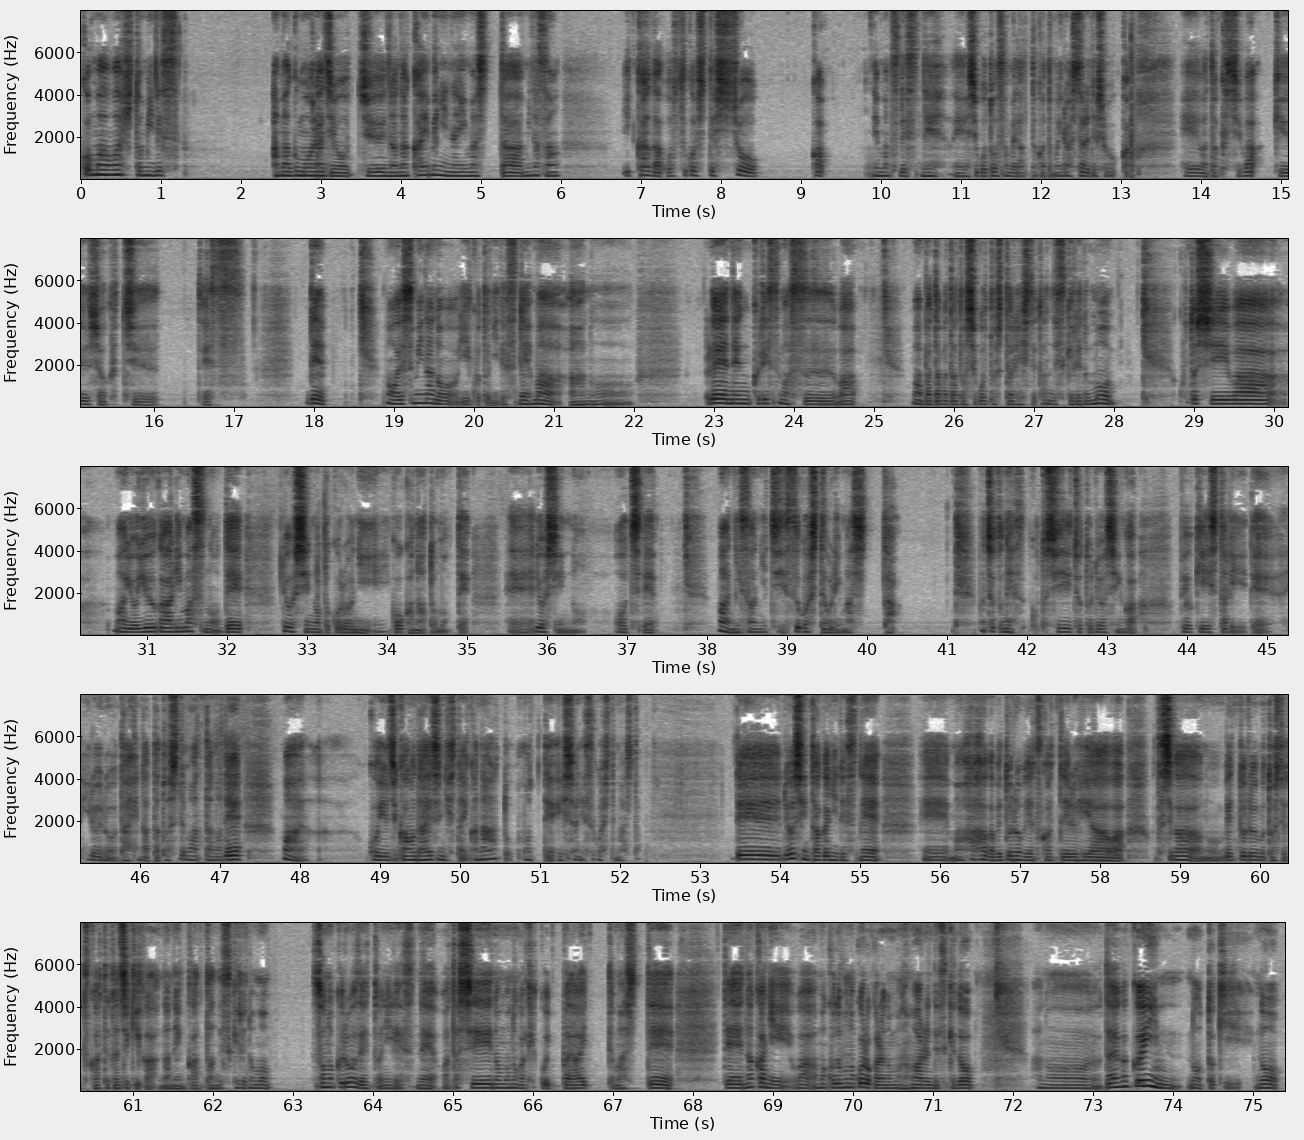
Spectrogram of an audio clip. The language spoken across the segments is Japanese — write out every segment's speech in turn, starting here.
こんばんは、ひとみです。雨雲ラジオ17回目になりました。皆さん、いかがお過ごしでしょうか？年末ですね、えー、仕事納めだった方もいらっしゃるでしょうか、えー、私は休職中です。で、まあ、お休みなのをいいことにですね、まあ、あのー、例年クリスマスは、まあ、バタバタと仕事したりしてたんですけれども、今年は、まあ余裕がありますので、両親のところに行こうかなと思って、えー、両親のお家で、まあ2、3日過ごしておりました。まあ、ちょっとね、今年ちょっと両親が病気したりで、いろいろ大変だった年でもあったので、まあ、こういう時間を大事にしたいかなと思って一緒に過ごしてました。で、両親宅にですね、えー、まあ、母がベッドルームで使っている部屋は、私があのベッドルームとして使ってた時期が何年かあったんですけれども、そのクローゼットにですね、私のものが結構いっぱい入ってまして、で、中には、まあ、子供の頃からのものもあるんですけど、あの、大学院の時の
